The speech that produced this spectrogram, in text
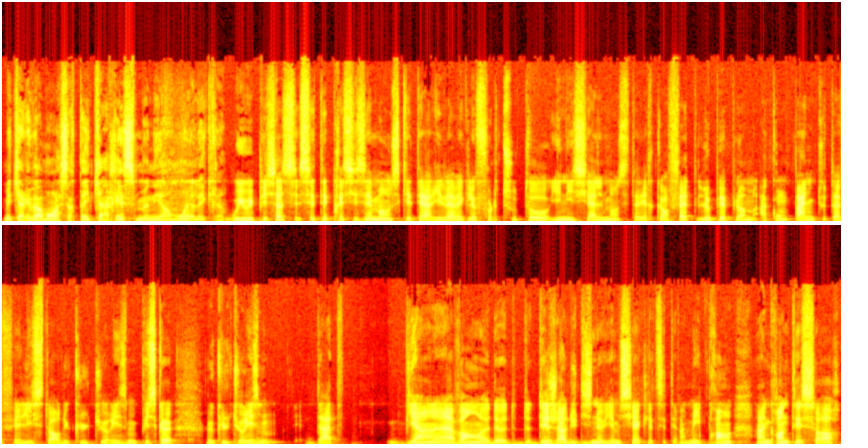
mais qui arrivaient à avoir un certain charisme néanmoins à l'écran. Oui, oui, puis ça, c'était précisément ce qui était arrivé avec le Forzuto initialement, c'est-à-dire qu'en fait, le peplum accompagne tout à fait l'histoire du culturisme, puisque le culturisme date bien avant euh, de, de, déjà du 19e siècle, etc. Mais il prend un grand essor.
